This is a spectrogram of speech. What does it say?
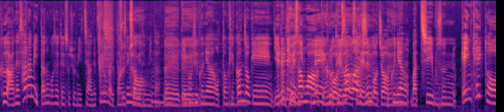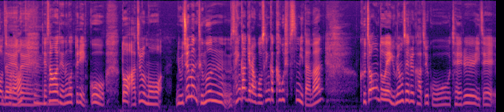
그 안에 사람이 있다는 것에 대해서 좀 잊지 않을 필요가 있다는 그렇죠. 생각이 듭니다. 음. 네, 네. 이것이 그냥 어떤 음. 객관적인 예를 들면 대상화 네, 그리고 대상화되는 거죠. 네. 그냥 마치 무슨 음. 게임 캐릭터처럼 네, 네. 대상화되는 것들이 있고 또 아주 뭐 요즘은 드문 생각이라고 생각하고 싶습니다만 그 정도의 유명세를 가지고 쟤를 이제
